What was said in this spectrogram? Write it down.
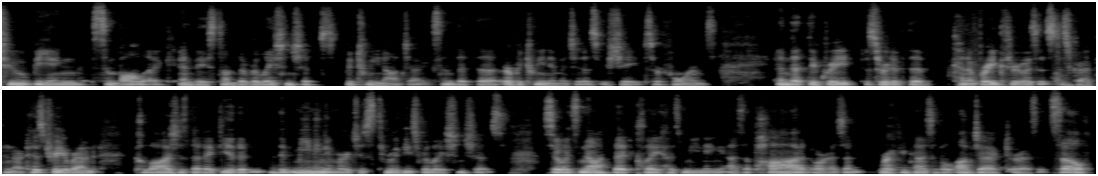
to being symbolic and based on the relationships between objects and that the or between images or shapes or forms. And that the great sort of the kind of breakthrough as it's described in art history around collage is that idea that, that meaning emerges through these relationships. So it's not that clay has meaning as a pot or as a recognizable object or as itself,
